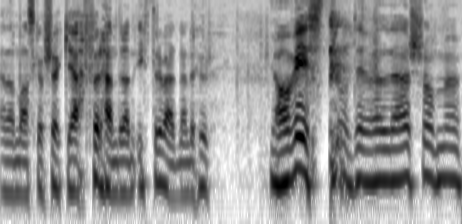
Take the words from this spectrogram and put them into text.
än att man ska försöka förändra den yttre världen, eller hur? ja visst, och det är väl där som eh,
